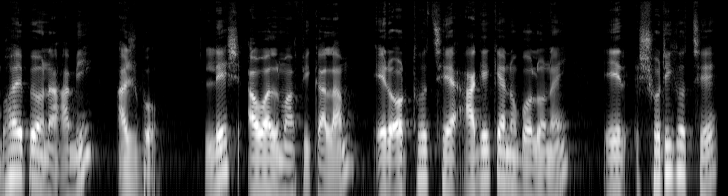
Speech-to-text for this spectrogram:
ভয় পেও না, আমি আসব। লেশ, আওয়াল, মাফি, কালাম, এর অর্থ হচ্ছে আগে কেন বলো নাই, এর সঠিক হচ্ছে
